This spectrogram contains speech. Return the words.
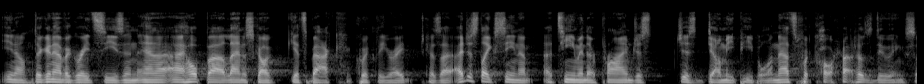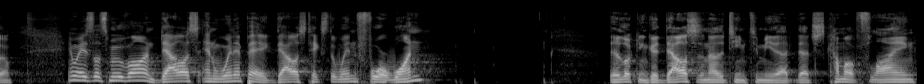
you know they're going to have a great season, and I, I hope uh, Landeskog gets back quickly, right? Because I, I, just like seeing a, a, team in their prime just just dummy people, and that's what Colorado's doing. So, anyways, let's move on. Dallas and Winnipeg. Dallas takes the win four one. They're looking good. Dallas is another team to me that that just come up flying.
